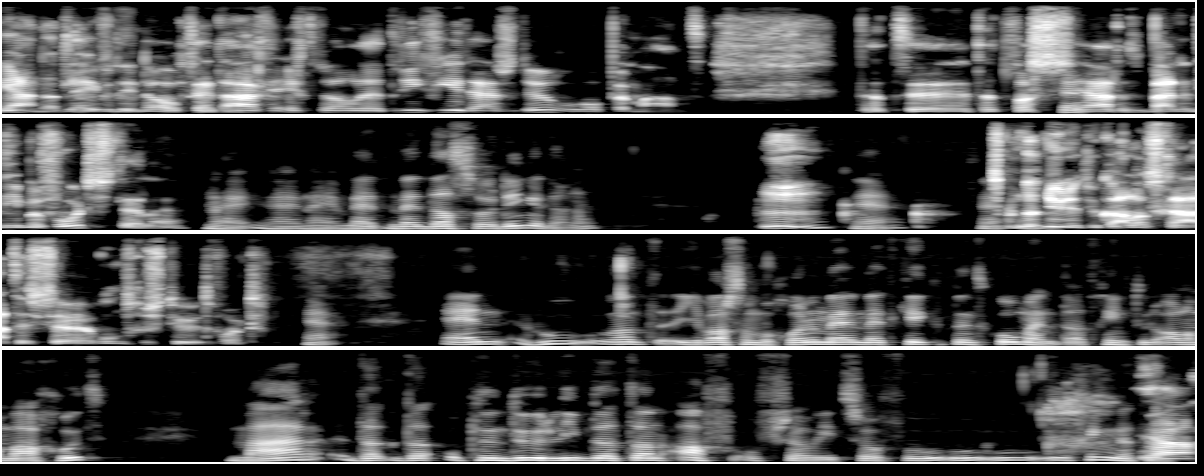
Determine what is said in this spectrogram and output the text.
Ja, dat leverde in de hoogtijdagen echt wel 3.000, eh, 4.000 euro op per maand. Dat, uh, dat was ja. ja. dat is bijna niet meer voor te stellen. Hè? Nee, nee, nee. Met, met dat soort dingen dan, hè? Mm. Ja. ja. Omdat nu natuurlijk alles gratis uh, rondgestuurd wordt. Ja. En hoe, want je was dan begonnen met, met kikker.com en dat ging toen allemaal goed. Maar dat, dat, op den duur liep dat dan af of zoiets? Of hoe, hoe, hoe ging dat dan?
